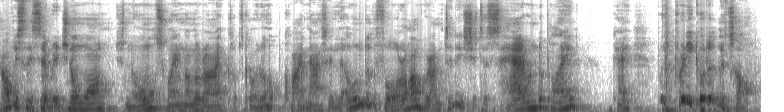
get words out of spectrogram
Now obviously this is original one, just normal swing on the right, club's going up quite nicely, a little under the forearm, granted it's just a hair under plane, okay, but it's pretty good at the top.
